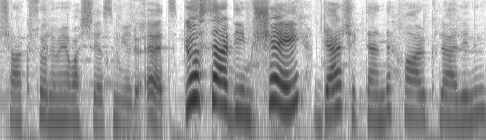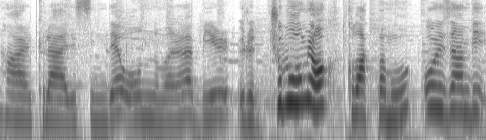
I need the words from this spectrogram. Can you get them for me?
şarkı söylemeye başlayasım geliyor. Evet. Gösterdiğim şey gerçekten de harikuladenin harikuladesinde 10 numara bir ürün. Çubuğum yok. Kulak pamuğu. O yüzden bir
